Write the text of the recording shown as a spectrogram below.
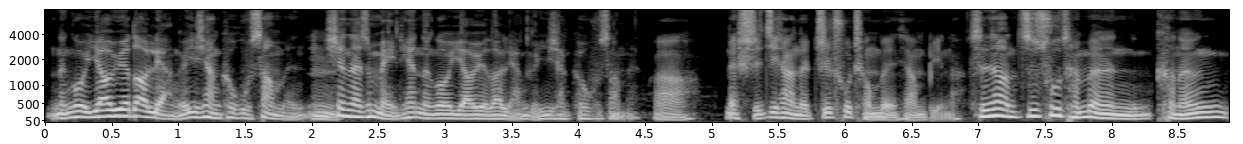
能够邀约到两个意向客户上门，嗯现在是每天能够邀约到两个意向客户上门。啊，那实际上的支出成本相比呢，实际上支出成本可能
